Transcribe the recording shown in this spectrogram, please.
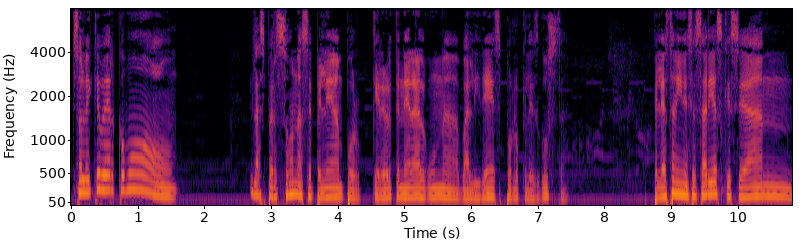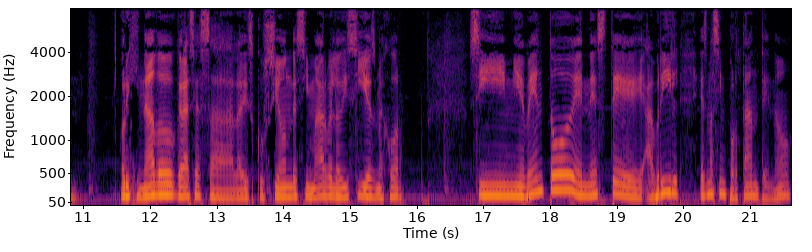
Solo hay que ver cómo las personas se pelean por querer tener alguna validez por lo que les gusta peleas tan innecesarias que se han originado gracias a la discusión de si Marvel o DC es mejor. Si mi evento en este abril es más importante, ¿no?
